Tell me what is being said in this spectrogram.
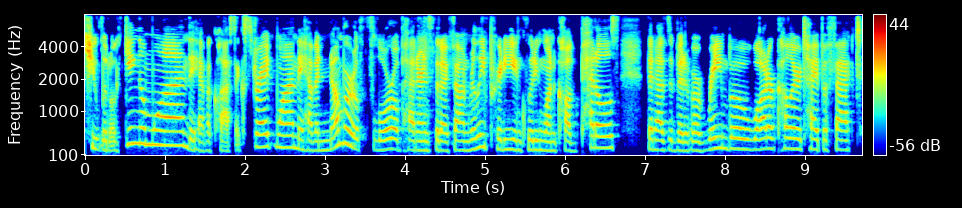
cute little gingham one, they have a classic stripe one, they have a number of floral patterns that I found really pretty, including one called Petals that has a bit of a rainbow watercolor type effect.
